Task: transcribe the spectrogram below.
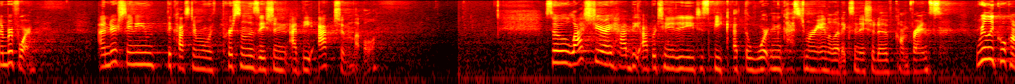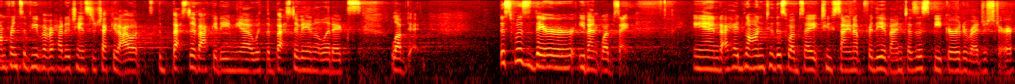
Number four, understanding the customer with personalization at the action level. So last year I had the opportunity to speak at the Wharton Customer Analytics Initiative conference. Really cool conference if you've ever had a chance to check it out. It's the best of academia with the best of analytics. Loved it. This was their event website. And I had gone to this website to sign up for the event as a speaker to register.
